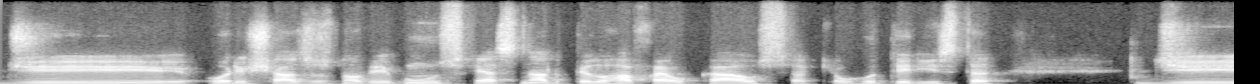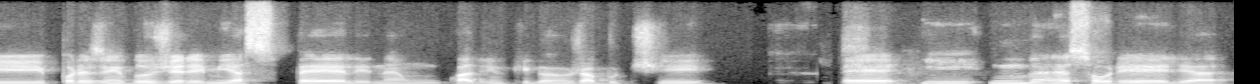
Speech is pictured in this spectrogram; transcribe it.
de Orixás dos Nove Eguns é assinado pelo Rafael Calça, que é o roteirista de, por exemplo, Jeremias Pele, né, um quadrinho que ganhou Jabuti. É, e nessa orelha,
